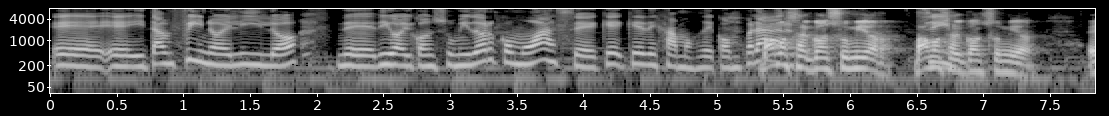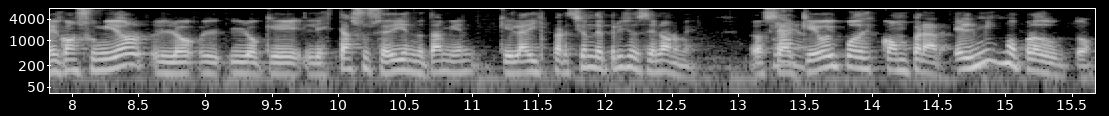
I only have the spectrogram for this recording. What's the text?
y tan fino el hilo, digo, el consumidor cómo hace, ¿Qué, dejamos de comprar? Vamos al consumidor, vamos al consumidor. El consumidor lo, que le está sucediendo también, que la dispersión de precios es enorme. O sea, que hoy podés comprar el mismo producto,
